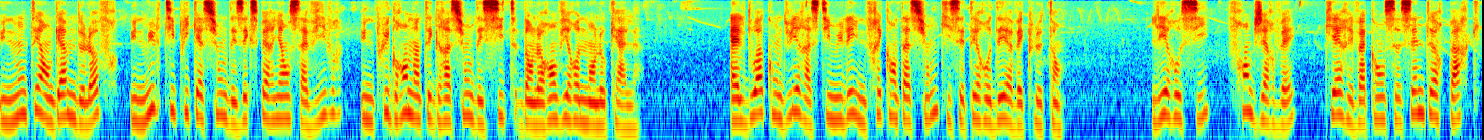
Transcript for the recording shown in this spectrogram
une montée en gamme de l'offre, une multiplication des expériences à vivre, une plus grande intégration des sites dans leur environnement local. Elle doit conduire à stimuler une fréquentation qui s'est érodée avec le temps. Lire aussi, Franck Gervais, Pierre et Vacances Center Park,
